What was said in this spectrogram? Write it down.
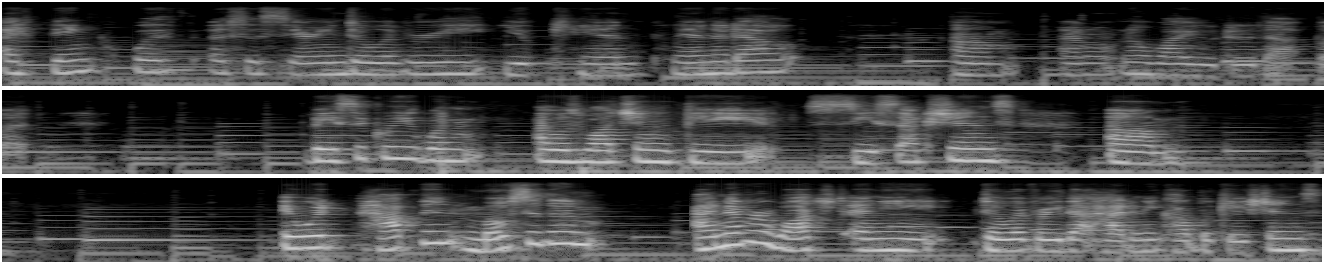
I think with a cesarean delivery, you can plan it out. Um, I don't know why you do that, but basically, when I was watching the C sections, um, it would happen. Most of them, I never watched any delivery that had any complications.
